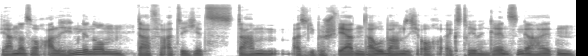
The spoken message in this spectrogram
Wir haben das auch alle hingenommen. Dafür hat sich jetzt, da haben, also die Beschwerden darüber haben sich auch extrem in Grenzen gehalten.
